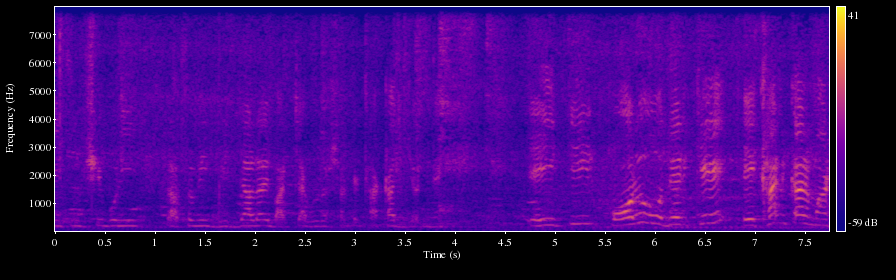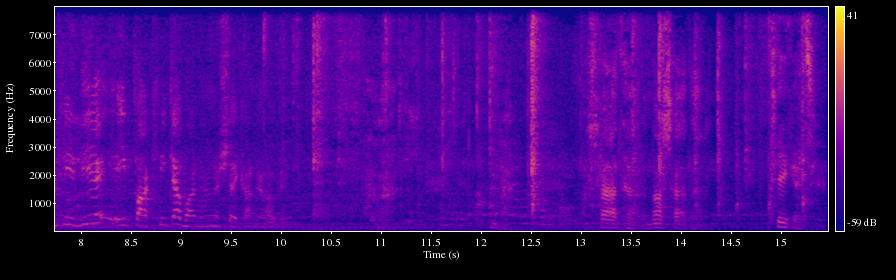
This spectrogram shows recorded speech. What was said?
এই তুলসীবড়ি প্রাথমিক বিদ্যালয় বাচ্চাগুলোর সাথে থাকার জন্যে। এইটি পরও ওদেরকে এখানকার মাটি দিয়ে এই পাখিটা বানানো শেখানো হবে। অসাধারণ অসাধারণ। ঠিক আছে।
